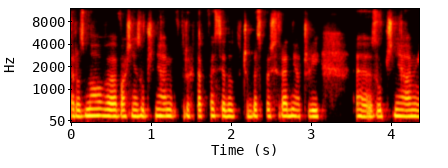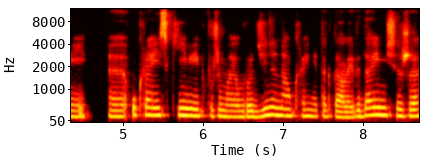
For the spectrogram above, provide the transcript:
rozmowę właśnie z uczniami, których ta kwestia dotyczy bezpośrednio, czyli e, z uczniami e, ukraińskimi, którzy mają rodziny na Ukrainie i tak dalej. Wydaje mi się, że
